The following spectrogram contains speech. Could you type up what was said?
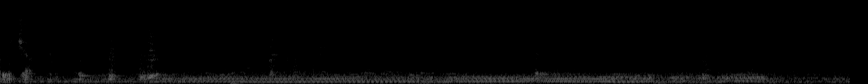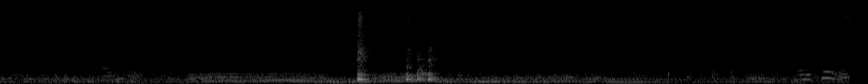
ကိုချောက် 3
